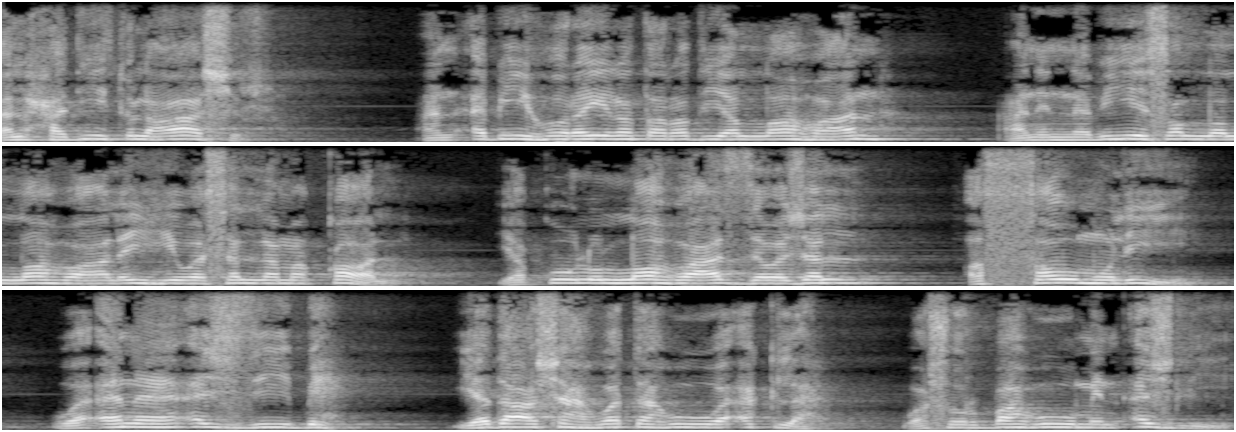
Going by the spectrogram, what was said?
الحديث العاشر عن أبي هريرة رضي الله عنه عن النبي صلى الله عليه وسلم قال يقول الله عز وجل الصوم لي وأنا أجزي به يدع شهوته وأكله وشربه من أجلي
